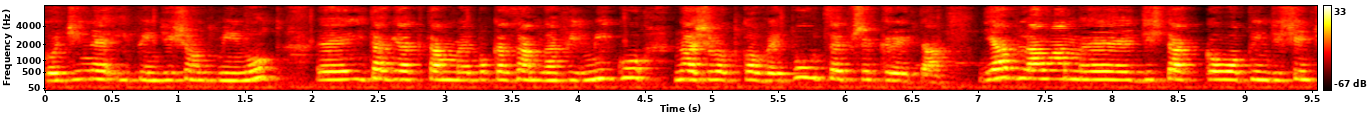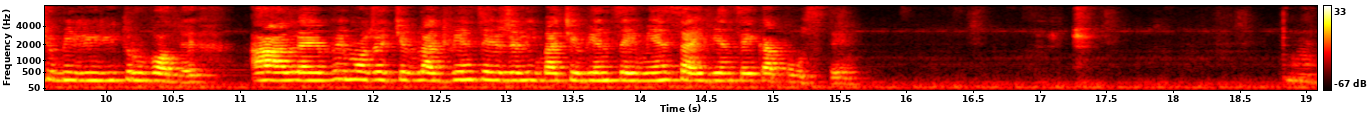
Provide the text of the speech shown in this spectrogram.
godzinę i 50 minut E, i tak jak tam pokazałam na filmiku, na środkowej półce przykryta. Ja wlałam e, gdzieś tak około 50 ml wody, ale Wy możecie wlać więcej, jeżeli macie więcej mięsa i więcej kapusty. Mm.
